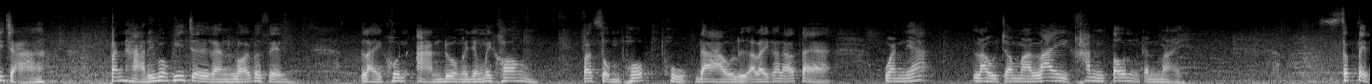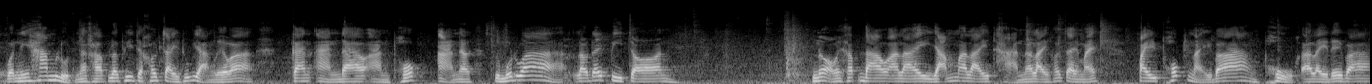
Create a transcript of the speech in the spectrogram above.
พี่จ๋าปัญหาที่พวกพี่เจอกันร้อยเปอร์เซ็นหลายคนอ่านดวงกันยังไม่คล่องผสมภพผูกดาวหรืออะไรก็แล้วแต่ วันนี้เราจะมาไล่ขั้นต้นกันใหม่ สเต็ปวันนี้ห้ามหลุดนะครับ แล้วพี่จะเข้าใจทุกอย่างเลยว่า การอ่านดาวอ่านภพอ่านสมมุติว่าเราได้ปีจรนึกออกไหมครับ ดาวอะไรย้ำอะไรฐานอะไรเข้าใจไหม ไปพบไหนบ้าง ผูกอะไรได้บ้าง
